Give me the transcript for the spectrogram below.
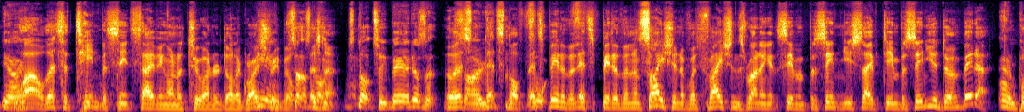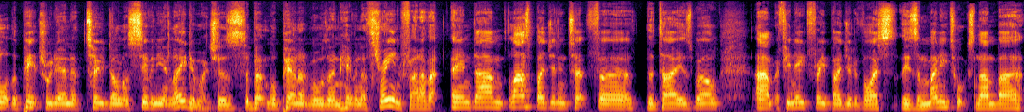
you know, Wow, that's a ten percent saving on a two hundred dollar grocery yeah, bill, so isn't not, it? It's not too bad, is it? Well, that's, So that's not that's for- better than that's better than inflation. if inflation's running at seven percent and you save ten percent, you're doing better. and bought the petrol down to two dollars seventy a litre, which is a bit more palatable than having a three in front of it. And um, last budgeting tip for the day as well: um, if you need free budget advice, there's a Money Talks number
